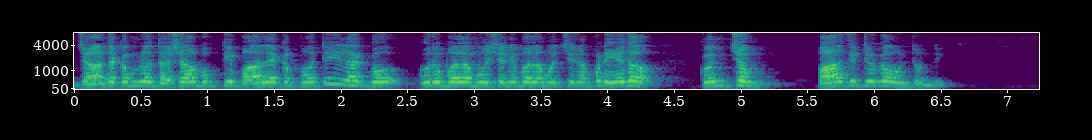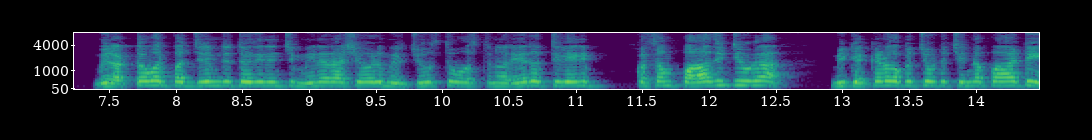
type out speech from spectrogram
జాతకంలో దశాభుక్తి బాగాలేకపోతే ఇలా గో గురుబలము శని బలం వచ్చినప్పుడు ఏదో కొంచెం పాజిటివ్గా ఉంటుంది. మీరు అక్టోబర్ పద్దెనిమిది తేదీ నుంచి మీనరాశి వాళ్ళు మీరు చూస్తూ వస్తున్నారు. ఏదో తెలియని కోసం పాజిటివ్గా మీకు ఎక్కడో ఒక చోటు చిన్నపాటి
